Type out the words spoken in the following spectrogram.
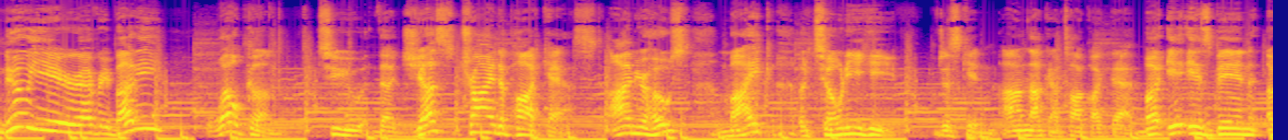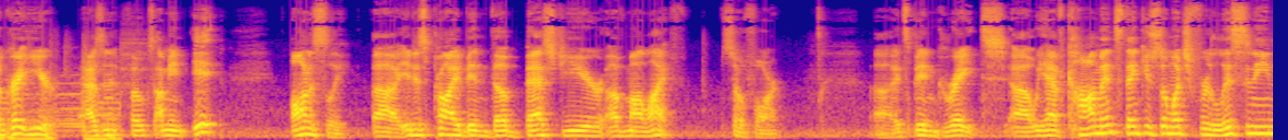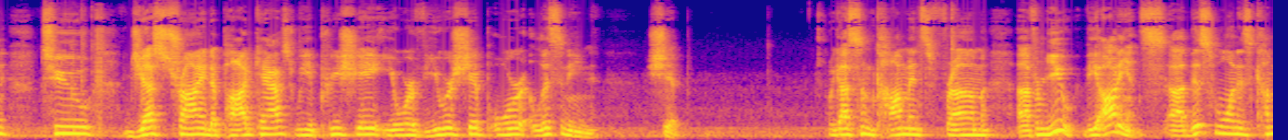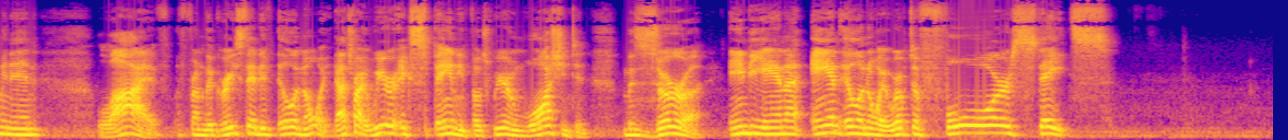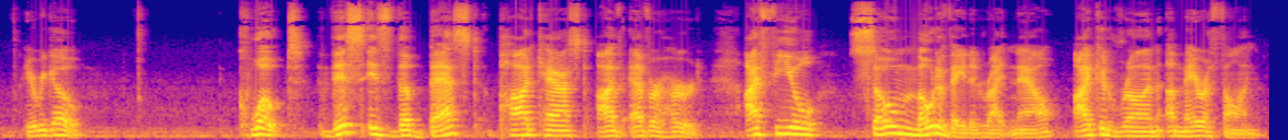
New Year, everybody! Welcome to the Just Trying to podcast. I'm your host, Mike Tony Heath. Just kidding. I'm not going to talk like that. But it has been a great year, hasn't it, folks? I mean, it, honestly, uh, it has probably been the best year of my life so far. Uh, it's been great. Uh, we have comments. Thank you so much for listening to Just Trying to Podcast. We appreciate your viewership or listening ship. We got some comments from uh, from you, the audience. Uh, this one is coming in live from the great state of Illinois. That's right, we are expanding, folks. We are in Washington, Missouri, Indiana, and Illinois. We're up to four states. Here we go. Quote, this is the best podcast I've ever heard. I feel so motivated right now. I could run a marathon.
